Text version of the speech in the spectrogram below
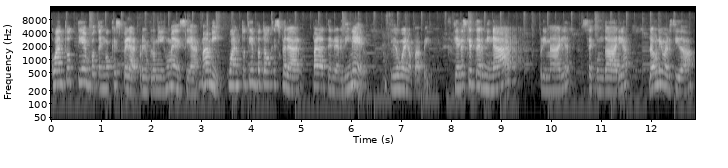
¿cuánto tiempo tengo que esperar? Por ejemplo, mi hijo me decía, mami, ¿cuánto tiempo tengo que esperar para tener dinero? Le dije, bueno, papi, tienes que terminar primaria, secundaria, la universidad,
